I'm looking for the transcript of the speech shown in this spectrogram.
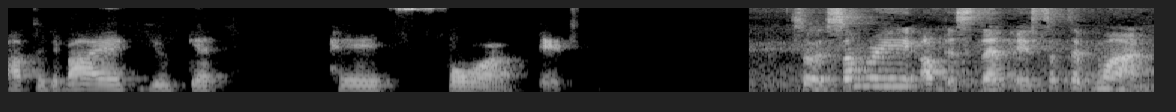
After they buy it, you get paid for it. So a summary of the step is step one,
